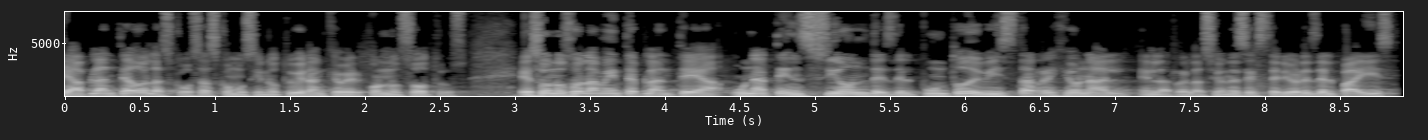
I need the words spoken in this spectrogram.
que ha planteado las cosas como si no tuvieran que ver con nosotros. Eso no solamente plantea una tensión desde el punto de vista regional en las relaciones exteriores del país,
